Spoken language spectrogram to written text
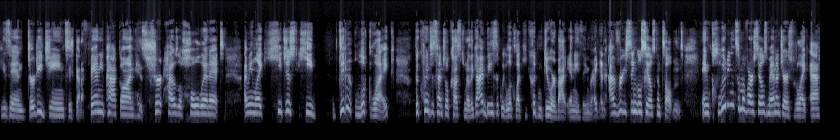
He's in dirty jeans. He's got a fanny pack on. His shirt has a hole in it. I mean, like he just he didn't look like the quintessential customer. The guy basically looked like he couldn't do or buy anything, right? And every single sales consultant, including some of our sales managers, were like, "Eh,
